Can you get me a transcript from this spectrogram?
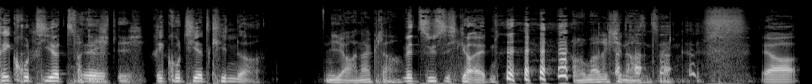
rekrutiert, äh, rekrutiert Kinder. Ja, na klar. Mit Süßigkeiten. Aber mal richtig Nasen zeigen. Ja.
